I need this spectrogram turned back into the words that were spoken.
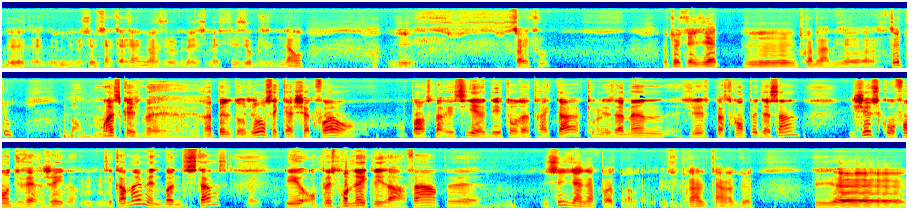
de, de, de, M. Saint-Eugène, je, je m'excuse, j'ai oublié le nom. Être fou. Autocueillette, euh, c'est tout. Moi, ce que je me rappelle toujours, c'est qu'à chaque fois, on, on passe par ici, il y a des tours de tracteur qui Ouais. nous amènent, juste parce qu'on peut descendre jusqu'au fond du verger. là. Mhm. C'est quand même une bonne distance. Ben, Puis on peut se promener avec les enfants, on peut... Ici, il n'y en a pas de problème. Tu prends le temps de. Puis euh,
